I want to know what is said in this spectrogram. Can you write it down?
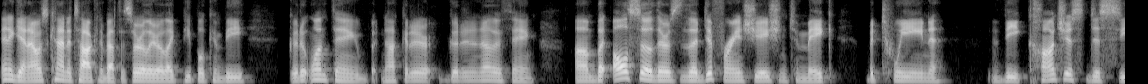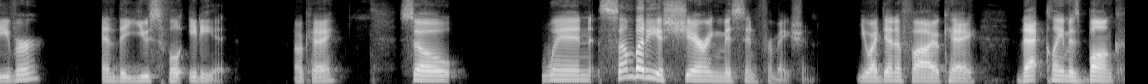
and again, I was kind of talking about this earlier, like people can be good at one thing, but not good at good at another thing. Um, but also, there's the differentiation to make between the conscious deceiver and the useful idiot. Okay, so when somebody is sharing misinformation, you identify, okay, that claim is bunk.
